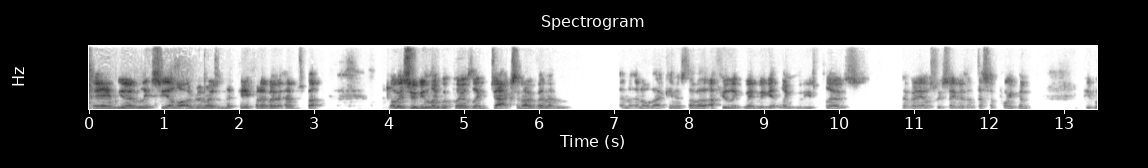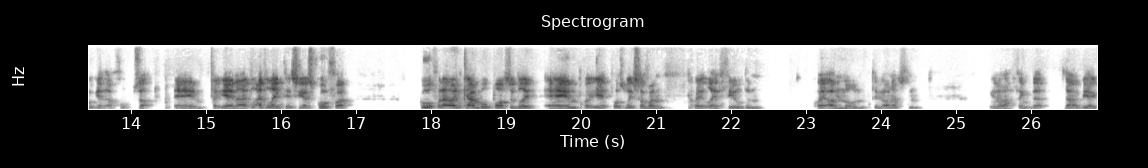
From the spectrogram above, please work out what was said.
Um, you don't really see a lot of rumours in the paper about Hibs, but obviously we've been linked with players like Jackson Irvine and, and, and all that kind of stuff. I, I feel like when we get linked with these players, everybody else we sign is a disappointment. People get their hopes up. Um, but yeah, I'd, I'd like to see us go for go for Allan Campbell possibly. Um, but yeah, possibly someone quite left field and quite unknown to be honest. And you know, I think that that would be a,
